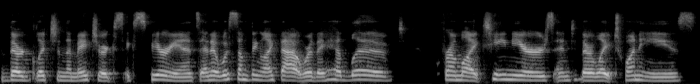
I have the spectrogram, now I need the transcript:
their glitch in the matrix experience and it was something like that where they had lived from like teen years into their late 20s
